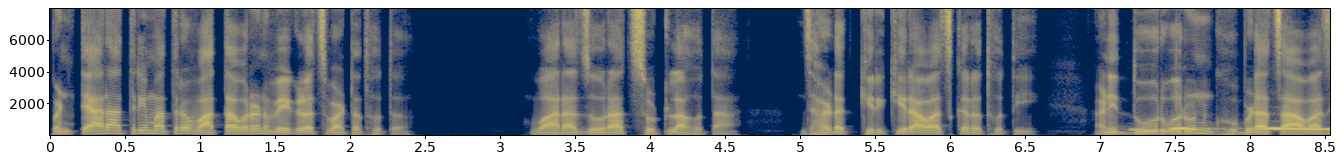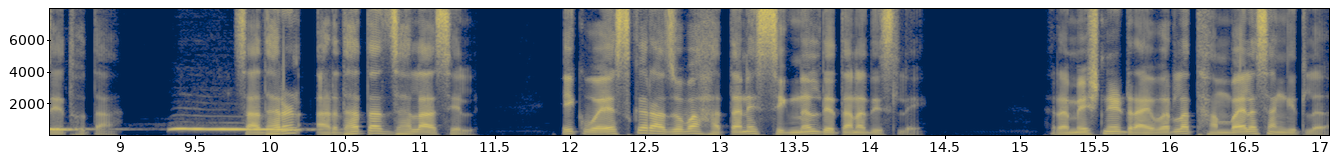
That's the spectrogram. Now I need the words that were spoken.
पण त्या रात्री मात्र वातावरण वेगळंच वाटत होतं. वारा जोरात सुटला होता. झाडं किरकिर आवाज करत होती. आणि दूरवरून घुबडाचा आवाज येत होता. साधारण अर्धा तास झाला असेल. एक वयस्कर आजोबा हाताने सिग्नल देताना दिसले. रमेशने ड्रायव्हरला थांबायला सांगितलं.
